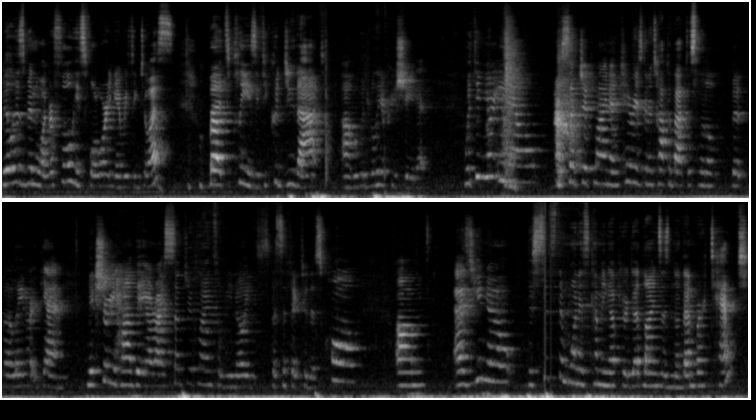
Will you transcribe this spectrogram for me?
Bill has been wonderful. He's forwarding everything to us. But please, if you could do that, uh, we would really appreciate it. Within your email, the subject line, and Carrie is going to talk about this a little bit uh, later again. Make sure you have the ARI subject line so we know it's specific to this call. Um, as you know, the system one is coming up. Your deadlines is November 10th.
